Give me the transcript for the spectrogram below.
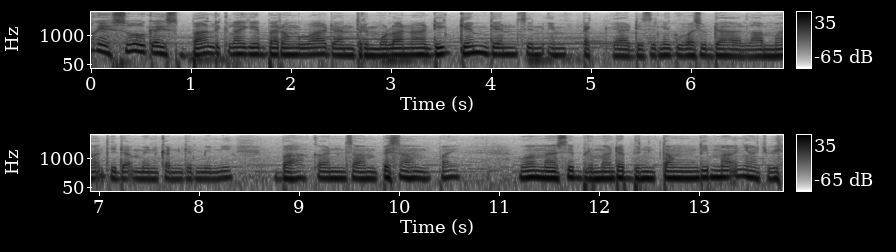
Oke, okay, so guys, balik lagi bareng gua dan Trimulana di game Genshin Impact ya. Di sini gua sudah lama tidak mainkan game ini, bahkan sampai-sampai gua masih belum ada bintang 5-nya, cuy.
